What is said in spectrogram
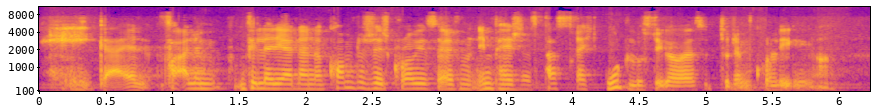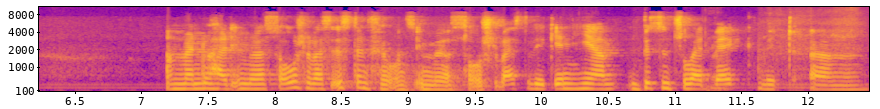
hey, geil. Vor allem will er ja dann accomplish it, grow yourself und impatience passt recht gut, lustigerweise, zu dem Kollegen. Ne? Und wenn du halt Immerse Social, was ist denn für uns Immerse Social? Weißt du, wir gehen hier ein bisschen zu weit weg mit. Ähm,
